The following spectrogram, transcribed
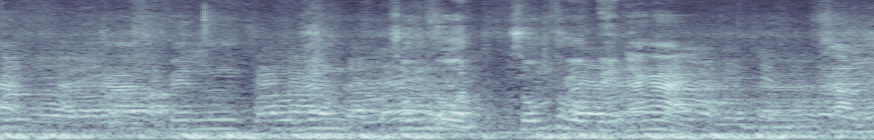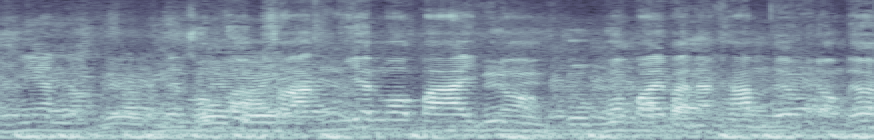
อันนี้ก็สิเป็นเงินสมทบสมทบเป็นยังไงสั่งเมียนเนาะเงินสมทบสร้างโรงเรียนมปลายพี่น้องมปลายบานนาคำเด้อพี่น้องเด้อ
